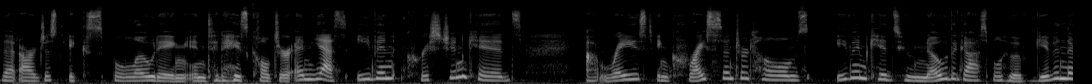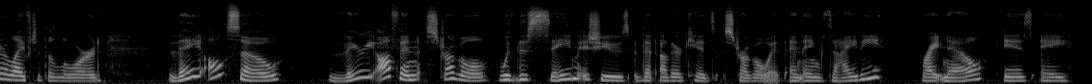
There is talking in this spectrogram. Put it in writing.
that are just exploding in today's culture. And yes, even Christian kids uh, raised in Christ centered homes, even kids who know the gospel, who have given their life to the Lord, they also very often struggle with the same issues that other kids struggle with. And anxiety right now is a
